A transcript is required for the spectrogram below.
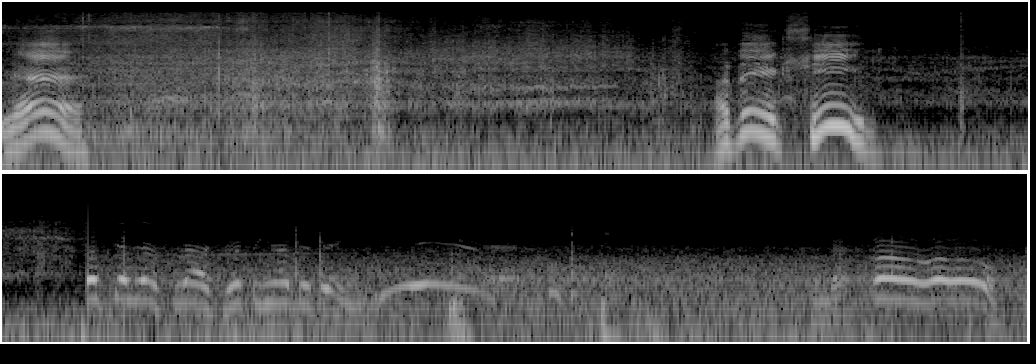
Yeah. I think exceed. Look at that slash ripping everything. Yeah. Come back. Oh, oh, oh.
